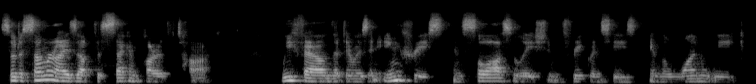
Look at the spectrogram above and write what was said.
So to summarize up the second part of the talk, we found that there was an increase in slow oscillation frequencies in the one week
